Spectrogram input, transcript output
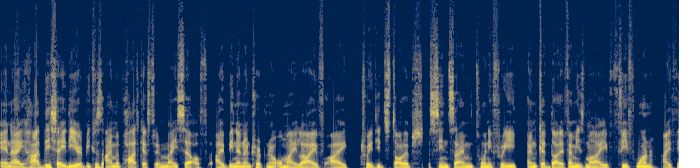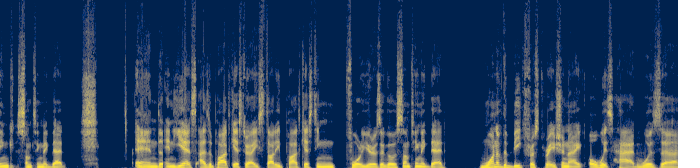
And I had this idea because I'm a podcaster myself. I've been an entrepreneur all my life. I created startups since I'm 23. Uncut.fm is my fifth one, I think, something like that. And, and yes, as a podcaster, I started podcasting four years ago, something like that. One of the big frustration I always had was, uh,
